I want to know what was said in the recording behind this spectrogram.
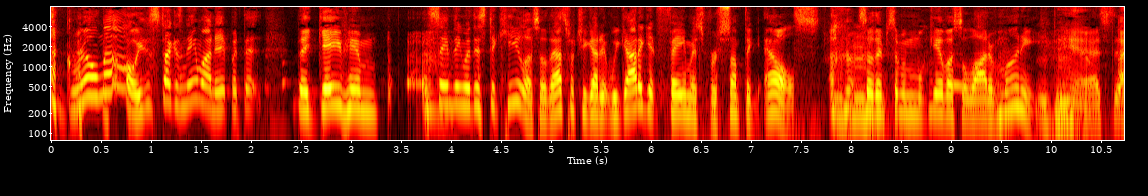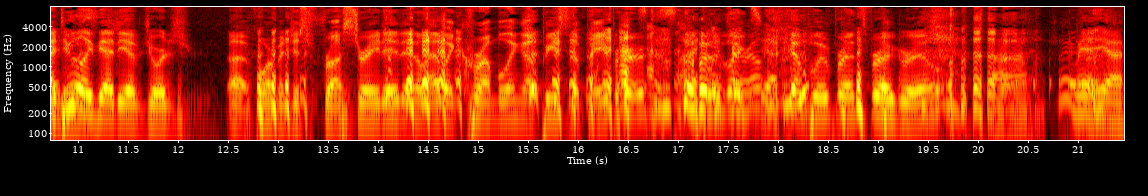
is grill. No, he just stuck his name on it. But that they gave him the same thing with this tequila. So that's what you got. to We got to get famous for something else, mm-hmm. so that someone will give us a lot of money. Mm-hmm. Damn, That's the- I do anyways. like the idea of George uh, Foreman just frustrated and he'll have like crumbling up pieces of paper with Blueprints, like, yeah. yeah, blueprints for a grill. Uh, man, yeah,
